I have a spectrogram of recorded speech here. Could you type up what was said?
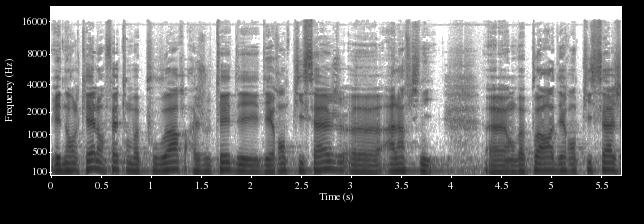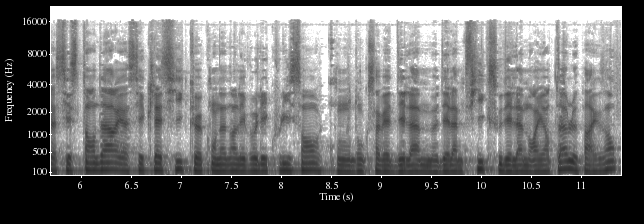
et dans lequel en fait on va pouvoir ajouter des, remplissages euh, à l'infini. Euh, on va pouvoir avoir des remplissages assez standards et assez classiques qu'on a dans les volets coulissants, donc ça va être des lames, des lames fixes ou des lames orientables par exemple.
